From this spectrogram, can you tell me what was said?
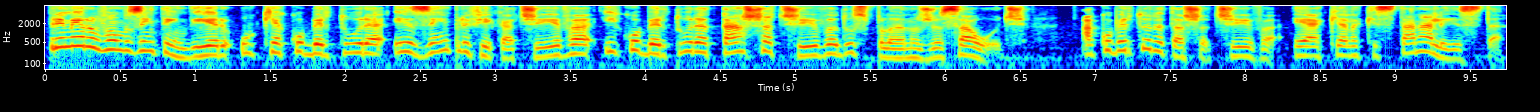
Primeiro vamos entender o que é cobertura exemplificativa e cobertura taxativa dos planos de saúde. A cobertura taxativa é aquela que está na lista,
